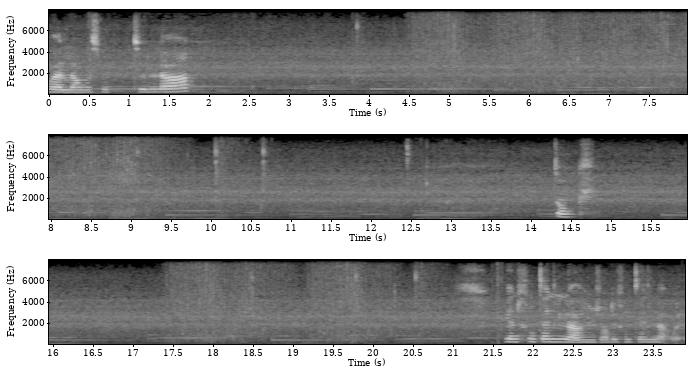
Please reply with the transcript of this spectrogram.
Voilà, on va se mettre là. Donc, il y a une fontaine là, un genre de fontaine là, ouais.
